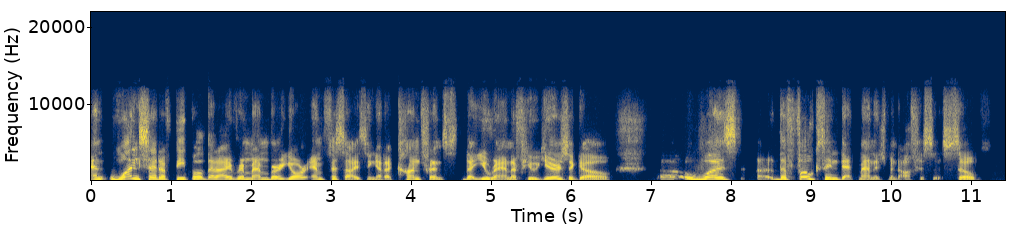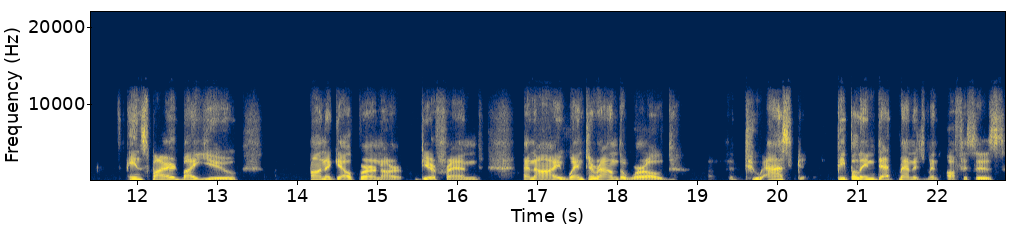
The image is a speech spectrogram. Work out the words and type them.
And one set of people that I remember you're emphasizing at a conference that you ran a few years ago uh, was uh, the folks in debt management offices. So inspired by you, Anna Gelpern, our dear friend, and I went around the world to ask people in debt management offices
